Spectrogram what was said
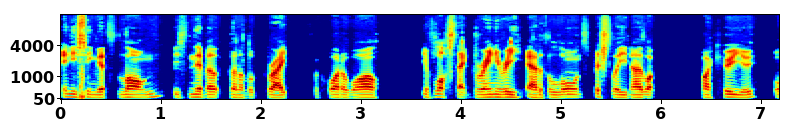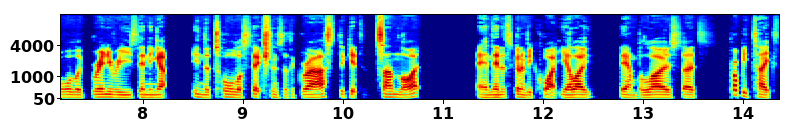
anything that's long is never going to look great for quite a while. You've lost that greenery out of the lawn, especially, you know, like kikuyu, all the greenery is ending up in the taller sections of the grass to get to the sunlight. And then it's going to be quite yellow down below. So it probably takes,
